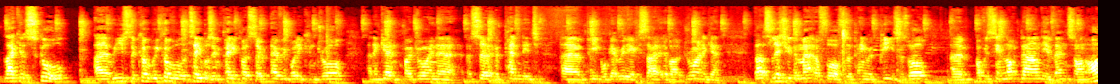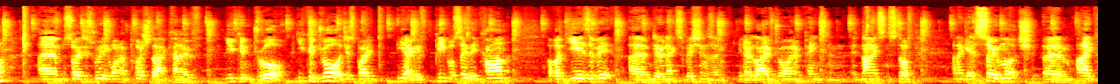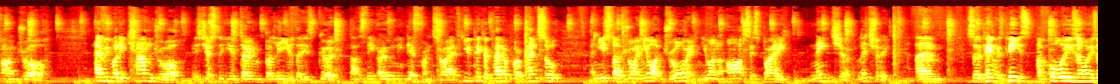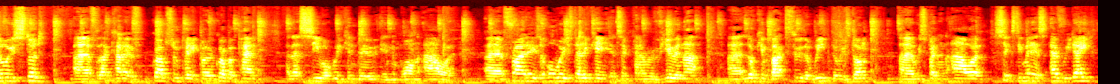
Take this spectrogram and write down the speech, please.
Like at school, uh, we used to cover, we cover all the tables in paper so everybody can draw. And again, by drawing a, a certain appendage, um, people get really excited about drawing again. That's literally the metaphor for the paint with Pete's as well. Um, obviously in lockdown, the events aren't on. Um, so I just really want to push that kind of, you can draw. You can draw just by, you know, if people say they can't, I've had years of it, um, doing exhibitions and, you know, live drawing and painting and, and nights and stuff. And I get so much, um, I can't draw. Everybody can draw, it's just that you don't believe that it's good. That's the only difference, right? If you pick a pen up or a pencil and you start drawing, you are drawing. You are an artist by nature, literally. Um, so the paint with Pete's, I've always, always, always stood uh, for that kind of grab some paper, grab a pen, and let's see what we can do in one hour. Uh, Fridays are always dedicated to kind of reviewing that, uh, looking back through the week that we've done. Uh, we spent an hour, 60 minutes every day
